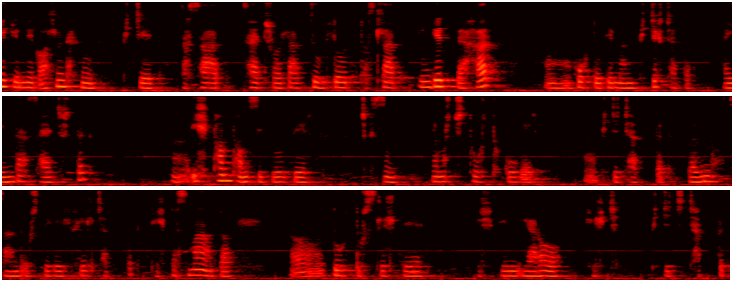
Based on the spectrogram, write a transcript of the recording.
Нэг юмыг олон дахин бичээд засаад сайжруулад зөвлөөд туслаад ингээд байхаар хүүхдүүдийн маань бичих чадвар аяндаа сайжирдаг. Их том том сэдвүүдээр ч гэсэн ямар ч түүртэхгүйгээр бичиж чаддаг. Бовин хугацаанд өөрсдийгөө илэрхийлж чаддаг. Тех тусмаа одоо дүр төрслөлтэй их тийм яруу хэлж бичиж чаддаг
